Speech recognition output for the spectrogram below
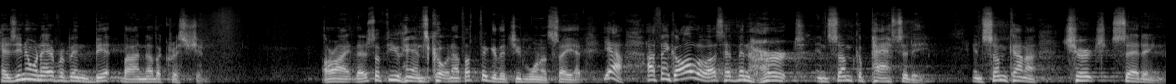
has anyone ever been bit by another Christian? All right, there's a few hands going up. I figured that you'd want to say it. Yeah, I think all of us have been hurt in some capacity, in some kind of church setting.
